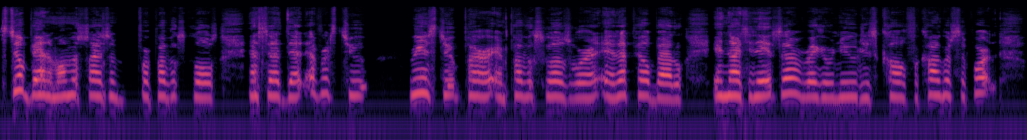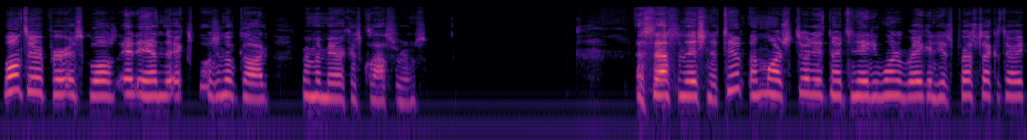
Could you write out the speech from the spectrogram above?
still banned a moment silence for public schools and said that efforts to reinstitute prayer in public schools were an uphill battle. In 1987, Reagan renewed his call for Congress support voluntary prayer in schools and end the expulsion of God from America's classrooms. Assassination attempt on March 30, 1981, Reagan, his press secretary,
